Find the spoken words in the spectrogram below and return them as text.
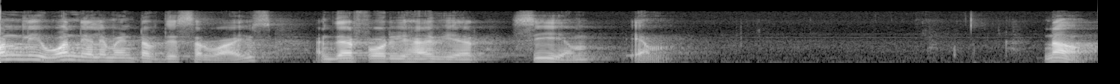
only one element of this survives and therefore you have here Cm m. Now,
